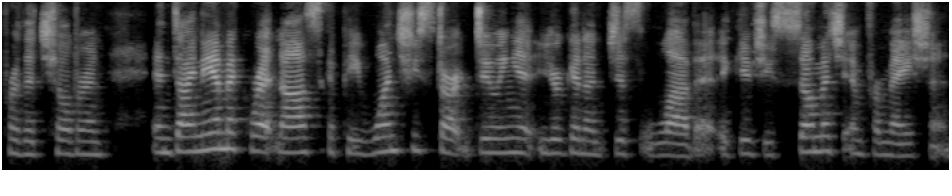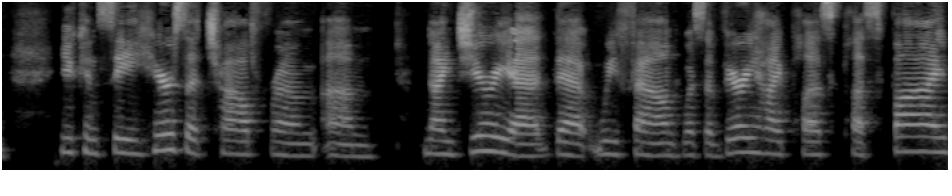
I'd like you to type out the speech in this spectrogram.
for the children. And dynamic retinoscopy, once you start doing it, you're gonna just love it. It gives you so much information. You can see here's a child from um, Nigeria that we found was a very high plus, plus five.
